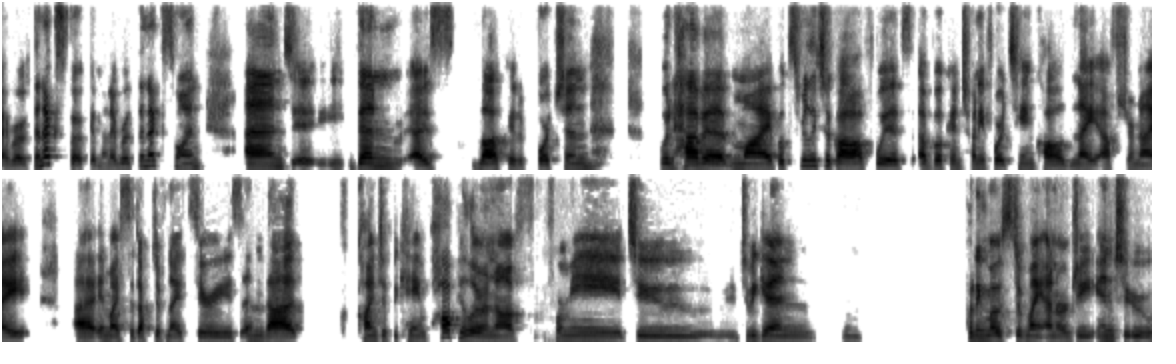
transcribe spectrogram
I wrote the next book and then I wrote the next one. And it, then, as luck and fortune would have it, my books really took off with a book in 2014 called Night After Night uh, in my Seductive Night series. And that kind of became popular enough for me to to begin putting most of my energy into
